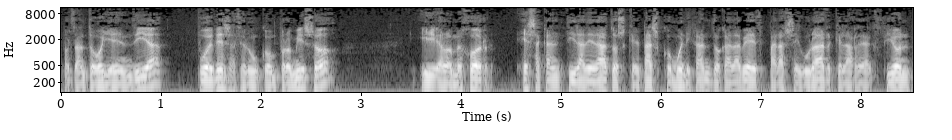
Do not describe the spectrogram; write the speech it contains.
Por tanto, hoy en día puedes hacer un compromiso y a lo mejor esa cantidad de datos que vas comunicando cada vez para asegurar que la reacción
